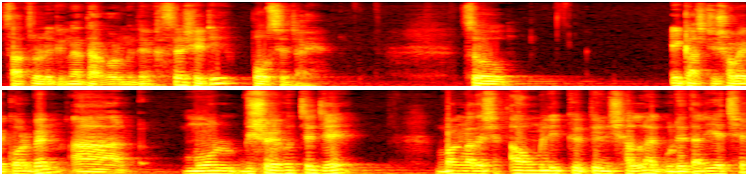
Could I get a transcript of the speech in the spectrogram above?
ছাত্রলীগের নেতাকর্মীদের কাছে সেটি পৌঁছে যায়। সো এই কাজটি সবাই করবেন। আর মূল বিষয় হচ্ছে যে, বাংলাদেশ আওয়ামী লীগ কিন্তু ইনশাল্লাহ ঘুরে দাঁড়িয়েছে।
